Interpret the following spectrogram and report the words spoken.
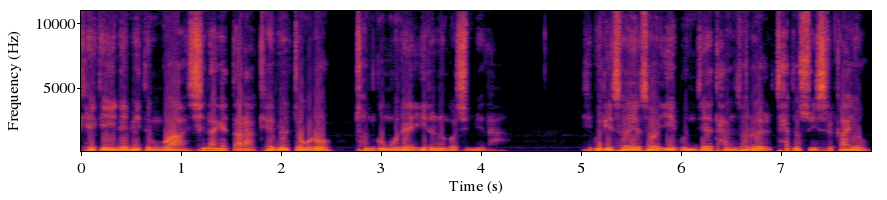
개개인의 믿음과 신앙에 따라 개별적으로 천국문에 이르는 것입니다. 히브리서에서 이 문제의 단서를 찾을 수 있을까요?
